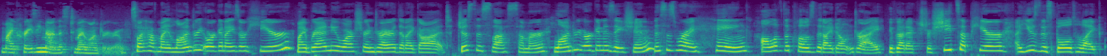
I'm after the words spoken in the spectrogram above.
my crazy madness to my laundry room. So I have my laundry organizer here, my brand new washer and dryer that I got just this last summer, laundry organization. This is where I hang all of the clothes that I don't dry. We've got extra sheets up here. I use this bowl to like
